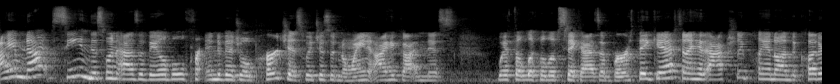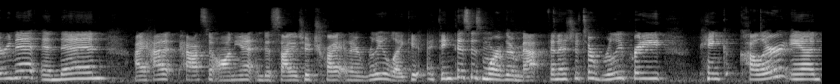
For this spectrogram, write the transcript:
I am not seeing this one as available for individual purchase, which is annoying. I had gotten this with a liquid lipstick as a birthday gift and I had actually planned on decluttering it and then I hadn't passed it on yet and decided to try it and I really like it. I think this is more of their matte finish. It's a really pretty pink color and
